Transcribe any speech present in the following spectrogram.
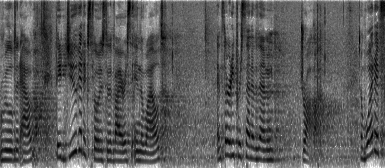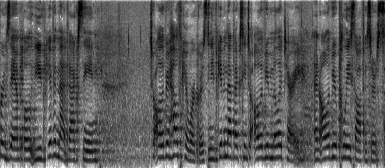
ruled it out. They do get exposed to the virus in the wild and 30% of them drop. And what if for example you've given that vaccine to all of your healthcare workers and you've given that vaccine to all of your military and all of your police officers?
